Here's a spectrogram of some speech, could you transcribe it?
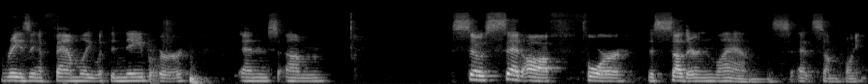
raising a family with a neighbor and um, so set off for the southern lands at some point.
